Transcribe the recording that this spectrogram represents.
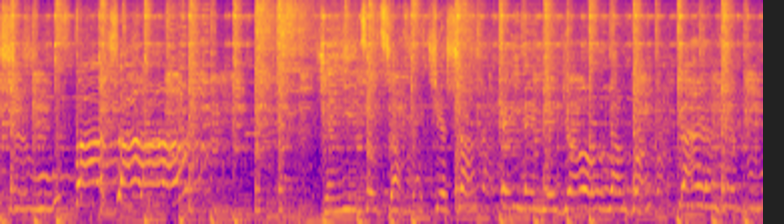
是无法藏，见你走在街上，黑夜也有阳光，感觉不。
